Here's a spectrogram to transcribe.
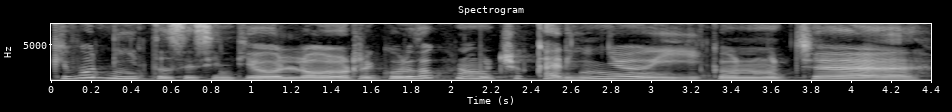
Qué bonito se sintió. Lo recuerdo con mucho cariño y con mucha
